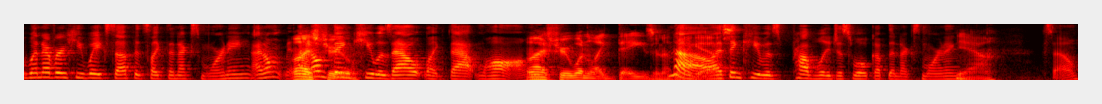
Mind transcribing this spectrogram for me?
whenever he wakes up, it's like the next morning. I don't. Well, I don't true. think he was out like that long. well, that's true. It wasn't like days or nothing. no, I, I think he was probably just woke up the next morning. Yeah. So,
